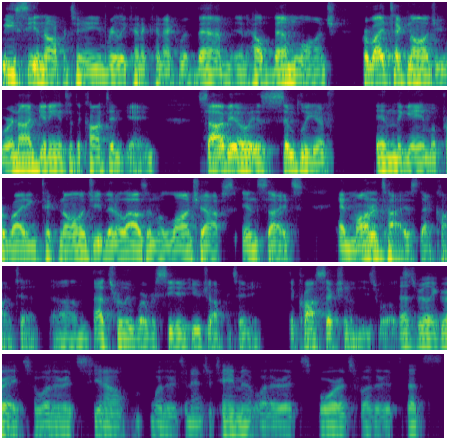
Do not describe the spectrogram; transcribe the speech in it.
We see an opportunity to really kind of connect with them and help them launch, provide technology. We're not getting into the content game. Sabio is simply in the game of providing technology that allows them to launch apps, insights, and monetize that content. Um, that's really where we see a huge opportunity. The cross section of these worlds. That's really great. So whether it's you know whether it's an entertainment, whether it's sports, whether it's that's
